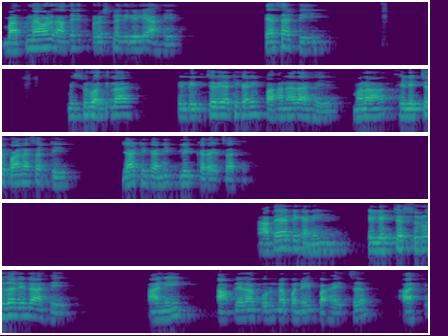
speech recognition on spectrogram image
बातम्यावर आधारित प्रश्न दिलेले आहेत. त्यासाठी मी सुरुवातीला हे लेक्चर या ठिकाणी पाहणार आहे. मला हे लेक्चर पाहण्यासाठी या ठिकाणी क्लिक करायचं आहे. आता या ठिकाणी हे लेक्चर सुरू झालेलं आहे. आणि आपल्याला पूर्णपणे पाहायचं आहे.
